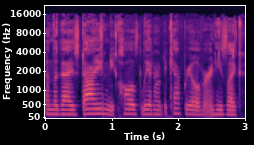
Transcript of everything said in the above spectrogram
and the guy's dying. And he calls Leonardo DiCaprio over, and he's like,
